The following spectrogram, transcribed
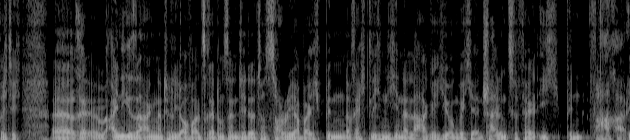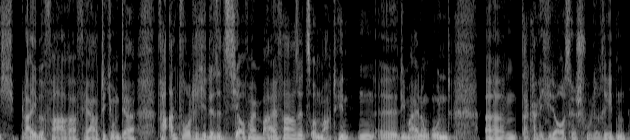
Richtig. Äh, einige sagen natürlich auch als Rettungssanitäter, sorry, aber ich bin rechtlich nicht in der Lage, hier irgendwelche Entscheidungen zu fällen. Ich bin Fahrer. Ich bleibe Fahrer, fertig. Und der Verantwortliche, der sitzt hier auf meinem Beifahrersitz und macht hinten äh, die Meinung. Und ähm, da kann ich wieder aus der Schule reden.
